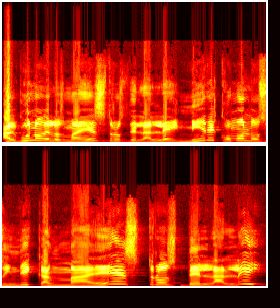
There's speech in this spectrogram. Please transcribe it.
algunos de los maestros de la ley, mire cómo los indican, maestros de la ley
